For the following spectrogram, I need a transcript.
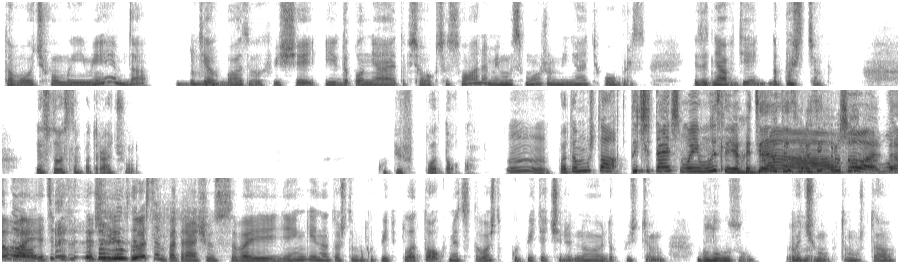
того, чего мы имеем, да, тех Мгм. базовых вещей, и дополняя это все аксессуарами, мы сможем менять образ изо дня в день. Допустим, я с удовольствием потрачу, купив платок. М, Потому что Ты читаешь мои мысли, я хотела тебя спросить, Да, хорошо вот, давай, я тебе расскажу. Я с удовольствием потрачу свои деньги на то, чтобы купить платок, вместо того, чтобы купить очередную, допустим, блузу. Почему? Потому что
